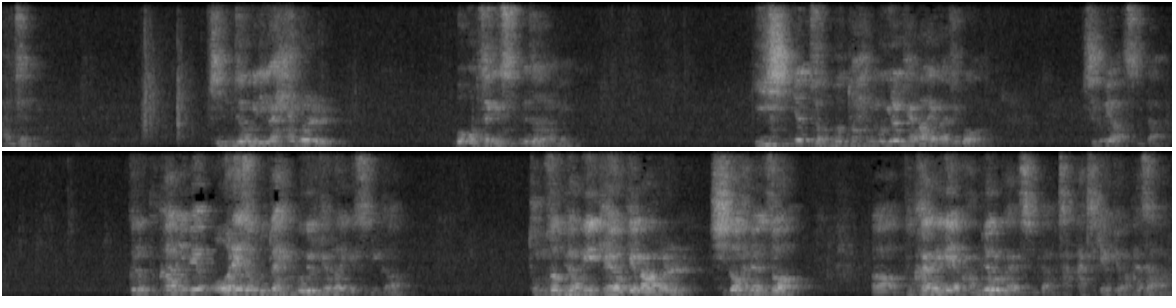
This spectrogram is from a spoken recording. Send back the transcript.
완전히. 김정일이가 핵을 뭐 없애겠습니까, 저 사람이? 20년 전부터 핵무기를 개발해가지고 지금이 왔습니다. 그럼 북한이 왜 오래전부터 핵무기를 개발했겠습니까? 동서평이 개혁개방을 시도하면서 어, 북한에게 압력을 가했습니다. 자, 같이 개혁개방하자.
